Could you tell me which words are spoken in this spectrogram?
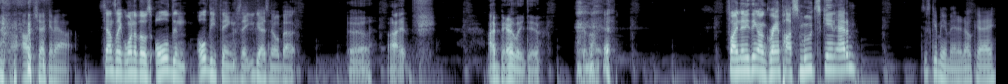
I'll, I'll check it out. Sounds like one of those old and oldie things that you guys know about. Uh, I, I barely do. Find anything on Grandpa Smooth Skin, Adam? Just give me a minute, okay?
